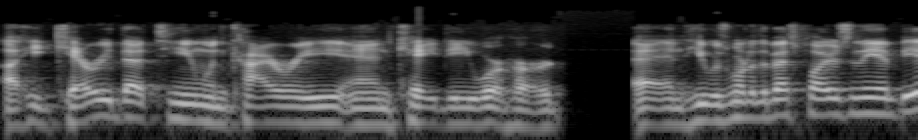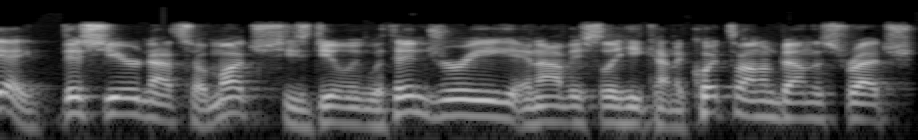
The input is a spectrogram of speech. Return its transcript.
Uh, he carried that team when Kyrie and KD were hurt and he was one of the best players in the NBA. This year, not so much. He's dealing with injury, and obviously he kind of quits on him down the stretch.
